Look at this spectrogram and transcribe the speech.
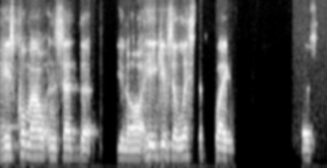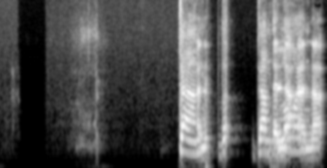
he's come out and said that you know he gives a list of players. Dan, and the, Dan, the and line, that, and that,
